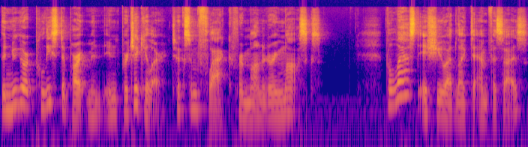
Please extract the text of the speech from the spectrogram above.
The New York Police Department, in particular, took some flack for monitoring mosques. The last issue I'd like to emphasize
